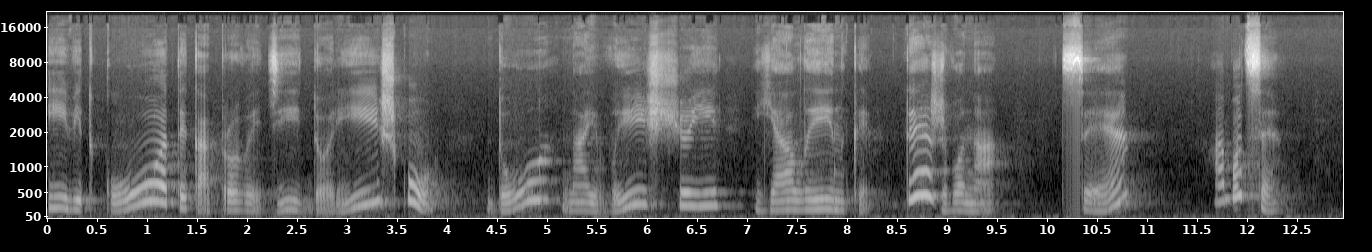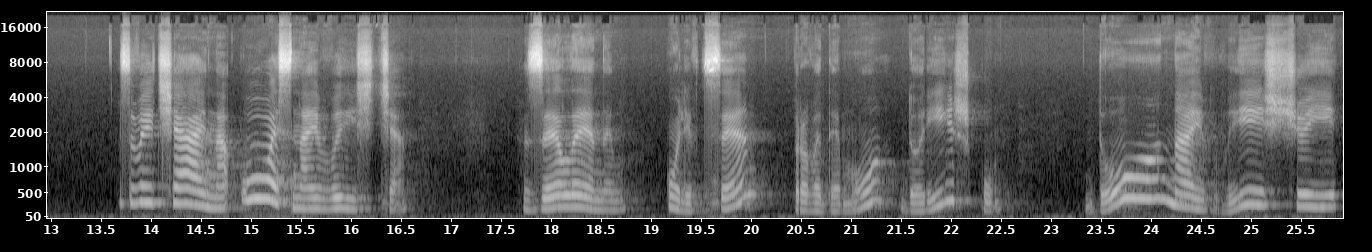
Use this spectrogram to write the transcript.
і від котика проведіть доріжку до найвищої ялинки. Де ж вона? Це або це? Звичайно, ось найвища. Зеленим олівцем проведемо доріжку до найвищої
